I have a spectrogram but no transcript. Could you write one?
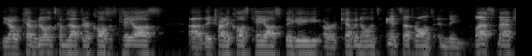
you know, Kevin Owens comes out there, causes chaos. Uh, they try to cause chaos, Biggie or Kevin Owens and Seth Rollins in the last match.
